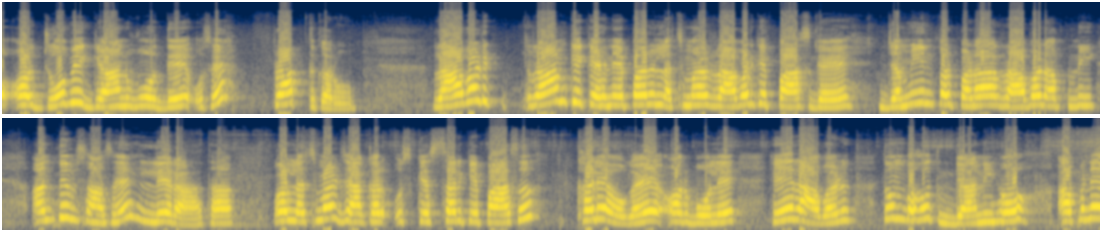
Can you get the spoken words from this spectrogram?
और जो भी ज्ञान वो दे, उसे प्राप्त करो। रावण, राम के कहने पर लक्ष्मण रावण के पास गए। ज़मीन पर पड़ा रावण अपनी अंतिम साँसें ले रहा था और लक्ष्मण जाकर उसके सर के पास खड़े हो गए और बोले, हे रावण, तुम बहुत ज्ञानी हो। अपने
